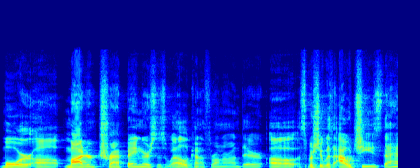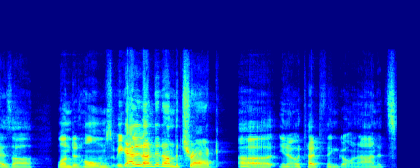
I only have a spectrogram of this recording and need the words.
more uh, modern trap bangers as well, kind of thrown around there. Uh, especially with Ouchies that has uh, London Holmes. We got London on the track. Uh, you know, type thing going on. It's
